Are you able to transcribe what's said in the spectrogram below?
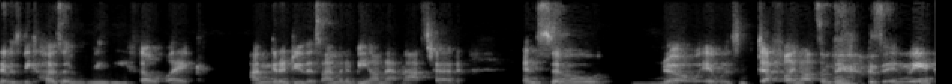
it was because I really felt like I'm going to do this, I'm going to be on that masthead. And so, no, it was definitely not something that was in me.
